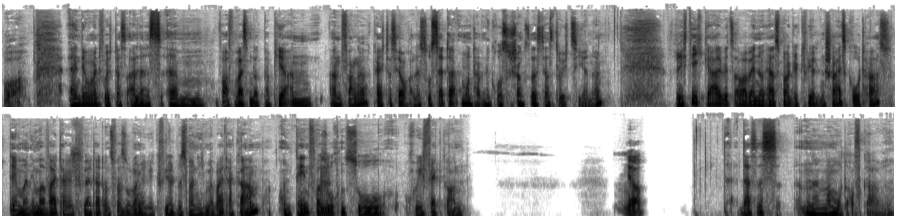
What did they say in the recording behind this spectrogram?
boah. in dem Moment, wo ich das alles ähm, auf dem weißen Blatt Papier an, anfange, kann ich das ja auch alles so setupen und habe eine große Chance, dass ich das durchziehe. Ne? Richtig geil wird's aber, wenn du erstmal gequälten Scheißcode hast, den man immer weiter gequält hat, und zwar so lange gequält, bis man nicht mehr weiterkam, und den versuchen mhm. zu refactoren. Ja. Das ist eine Mammutaufgabe.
